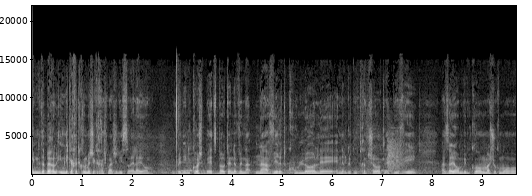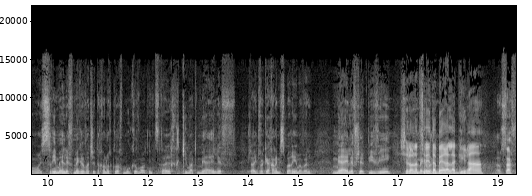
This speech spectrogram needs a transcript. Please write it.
אם נדבר על, אם ניקח את כל משק החשמל של ישראל היום, וננקוש באצבעותינו ונעביר את כולו לאנרגיות מתחדשות, ל-PV, אז היום במקום משהו כמו 20 אלף מגוואט של תחנות כוח מורכבות, נצטרך כמעט 100 אלף, אפשר להתווכח על המספרים, אבל 100 אלף של PV. שלא נתחיל. לדבר על הגירה. הוסף,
